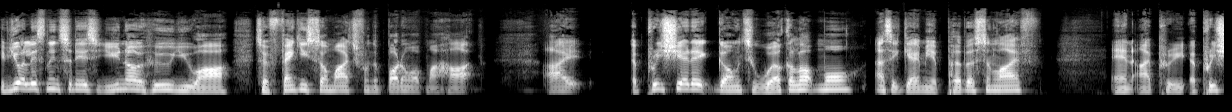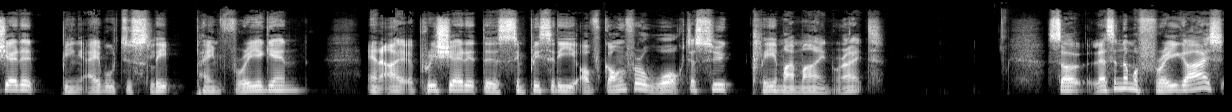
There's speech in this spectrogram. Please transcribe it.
If you are listening to this, you know who you are. So thank you so much from the bottom of my heart. I appreciated going to work a lot more as it gave me a purpose in life. And I pre- appreciated being able to sleep pain free again And I appreciated the simplicity of going for a walk just to clear my mind, right? So, lesson number three, guys,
